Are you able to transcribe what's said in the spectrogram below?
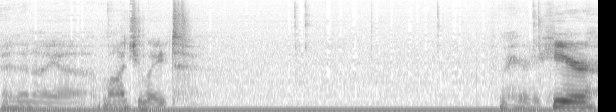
And then I uh, modulate from here to here.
